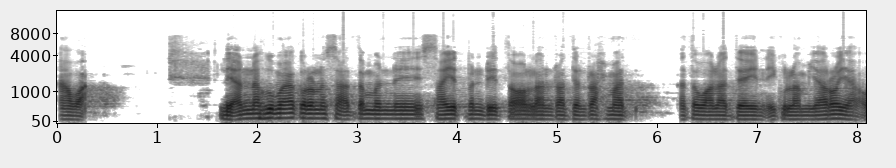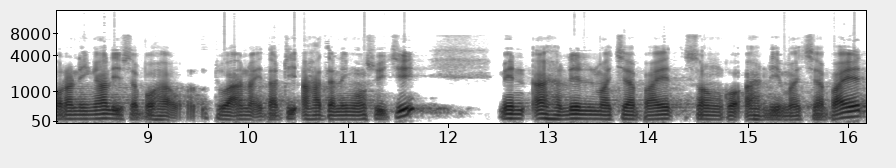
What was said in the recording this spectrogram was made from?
awak. Liannahuma karena saat temene Sayyid Pendeta lan Raden Rahmat atau waladain iku lam yaro ya orang ningali sapa dua anak tadi ahadan ing wong suci min ahlil Majapahit sangka ahli Majapahit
